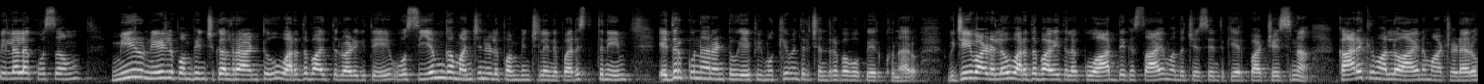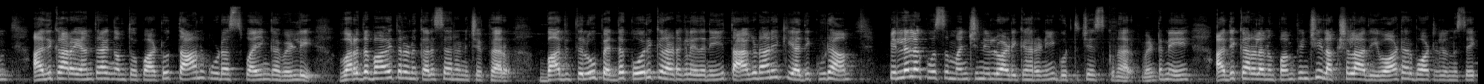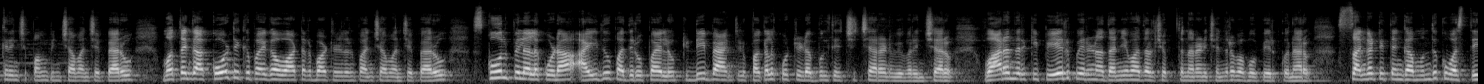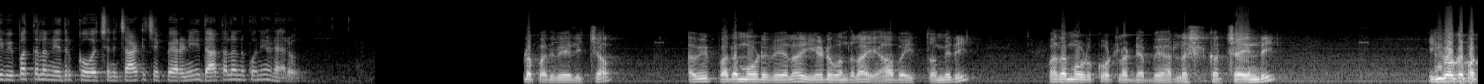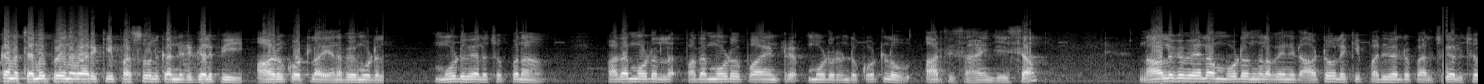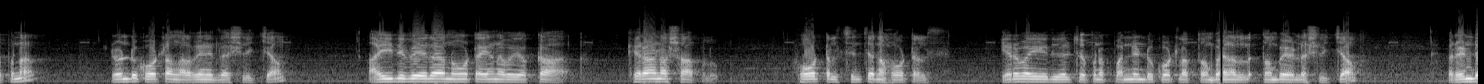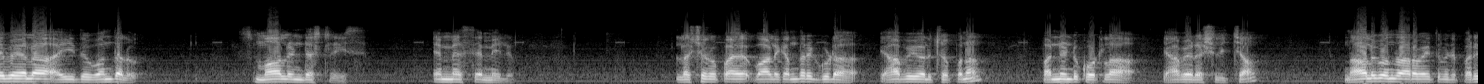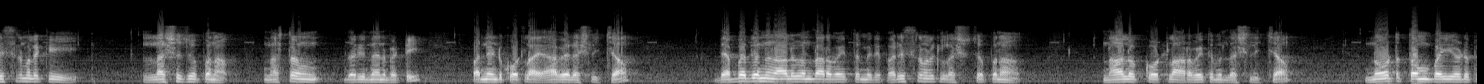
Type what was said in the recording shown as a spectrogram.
పిల్లల కోసం మీరు నీళ్ళు పంపించగలరా అంటూ వరద బాధితులు అడిగితే ఓ సీఎంగా మంచినీళ్ళు పంపించలేని పరిస్థితిని ఎదుర్కొన్నారంటూ ఏపీ ముఖ్యమంత్రి చంద్రబాబు పేర్కొన్నారు. విజయవాడలో వరద బాధితులకు ఆర్థిక సాయం అందజేసేందుకు ఏర్పాటు చేసిన కార్యక్రమాల్లో ఆయన మాట్లాడారు. అధికార యంత్రాంగంతో పాటు తాను కూడా స్వయంగా వెళ్ళి వరద బాధితులను కలిశానని చెప్పారు. బాధితులు పెద్ద కోరికలు అడగలేదని తాగడానికి అది కూడా పిల్లల కోసం మంచినీళ్ళు అడిగారని గుర్తు చేసుకున్నారు. వెంటనే అధికారులను పంపించి లక్షలాది వాటర్ బాటిళ్ళను సేకరించి పంపించామని చెప్పారు. మొత్తంగా కోటికి పైగా వాటర్ బాటిళ్ళను పంచామని చెప్పారు. స్కూల్ పిల్లలు కూడా ఐదు పది రూపాయలు కిడ్నీ బ్యాంకులు పగలకొట్టి డబ్బులు తెచ్చిచ్చారని వివరించారు. వారందరికీ పేరు పేరున ధన్యవాదాలు చెప్తున్నారని చంద్రబాబు పేర్కొన్నారు. సంఘటితంగా ముందుకు వస్తే విపత్తులను ఎదుర్కోవచ్చని చాటి చెప్పారని దాతలను కొనియాడారు. పదివేలు ఇచ్చాం. అవి పదమూడు వేల ఏడు వందల యాభై తొమ్మిది పదమూడు కోట్ల డెబ్బై ఆరు లక్షలు ఖర్చు అయింది ఇంకొక పక్కన చనిపోయిన వారికి పశువులకు అన్నిటి కలిపి ఆరు కోట్ల ఎనభై మూడు మూడు వేల చొప్పున పదమూడు పదమూడు పాయింట్ మూడు రెండు కోట్లు ఆర్థిక సహాయం చేశాం. నాలుగు వేల మూడు వందల నలభై ఎనిమిది ఆటోలకి పదివేల రూపాయల వేలు చొప్పున రెండు కోట్ల నలభై ఎనిమిది లక్షలు ఇచ్చాం. ఐదు వేల నూట ఎనభై ఒక్క కిరాణా షాపులు హోటల్ చిన్న చిన్న హోటల్స్. ఇరవై ఐదు వేలు చొప్పున పన్నెండు కోట్ల తొంభై తొంభై ఏడు లక్షలు ఇచ్చాం. రెండు వేల ఐదు వందలు స్మాల్ ఇండస్ట్రీస్ ఎంఎస్ఎంఈలు. లక్ష రూపాయలు వాళ్ళకందరికి కూడా యాభై వేలు చొప్పున పన్నెండు కోట్ల యాభై లక్షలు ఇచ్చాం. నాలుగు వందల అరవై తొమ్మిది పరిశ్రమలకి లక్ష చొప్పున నష్టం జరిగిందని బట్టి పన్నెండు కోట్ల యాభై లక్షలు ఇచ్చాం. దెబ్బతిన్న నాలుగు వందల అరవై తొమ్మిది పరిశ్రమలకు లక్ష చొప్పున నాలుగు కోట్ల అరవై తొమ్మిది లక్షలు ఇచ్చాం. నూట తొంభై ఏడు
